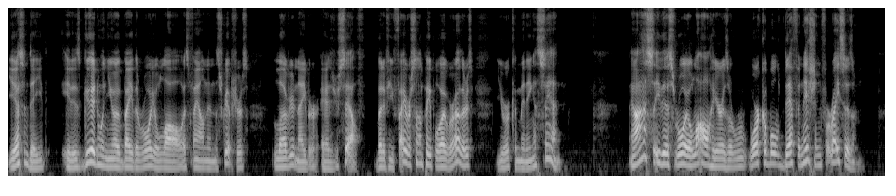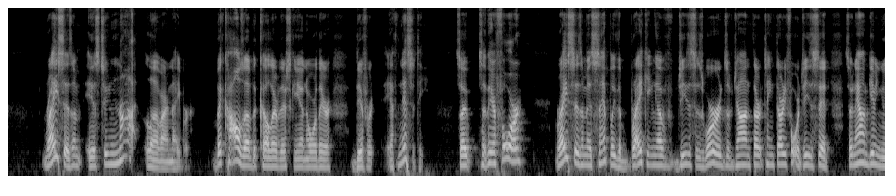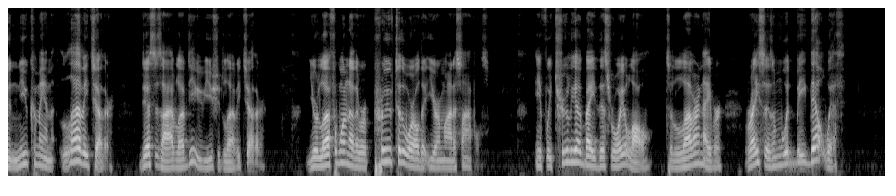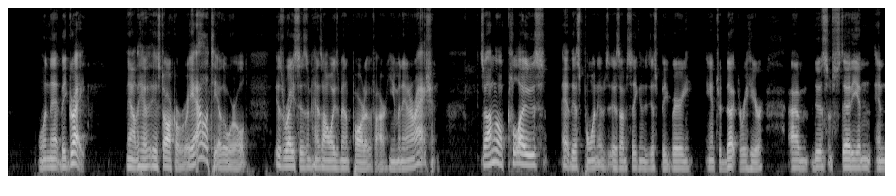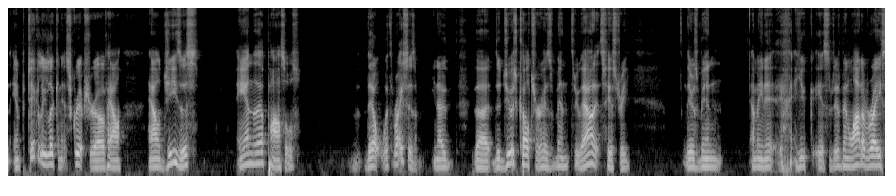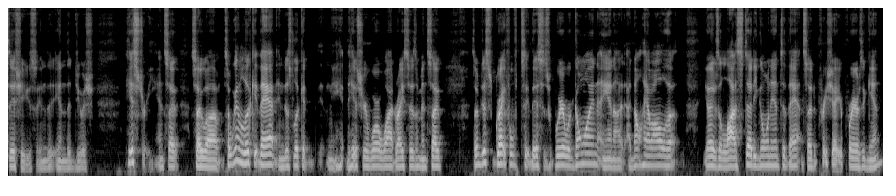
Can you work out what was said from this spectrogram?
Yes, indeed, it is good when you obey the royal law as found in the scriptures love your neighbor as yourself. But if you favor some people over others, you're committing a sin. Now, I see this royal law here as a workable definition for racism. Racism is to not love our neighbor because of the color of their skin or their different ethnicity. So, so therefore, racism is simply the breaking of Jesus' words of John 13 34. Jesus said, So now I'm giving you a new commandment love each other just as I have loved you, you should love each other. Your love for one another will prove to the world that you are my disciples. If we truly obeyed this royal law to love our neighbor, racism would be dealt with. Wouldn't that be great? Now, the historical reality of the world is racism has always been a part of our human interaction. So I'm going to close at this point as, as I'm seeking to just be very introductory here. I'm doing some study and, and, and particularly looking at scripture of how how Jesus and the apostles dealt with racism. You know, the the Jewish culture has been throughout its history. There's been, I mean, it, you, it's there's been a lot of race issues in the in the Jewish history, and so so uh, so we're going to look at that and just look at the history of worldwide racism, and so so I'm just grateful to this is where we're going, and I, I don't have all the, you know, there's a lot of study going into that. So to appreciate your prayers again,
